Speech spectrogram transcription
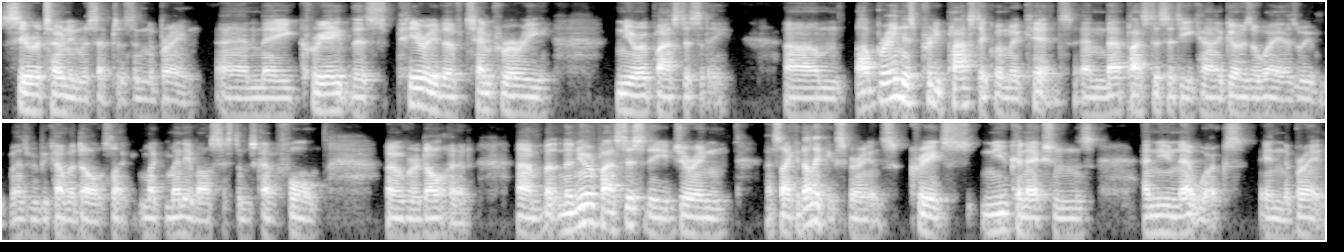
serotonin receptors in the brain, and they create this period of temporary neuroplasticity um, our brain is pretty plastic when we're kids, and that plasticity kind of goes away as we as we become adults. Like like many of our systems kind of form over adulthood. Um, but the neuroplasticity during a psychedelic experience creates new connections and new networks in the brain.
